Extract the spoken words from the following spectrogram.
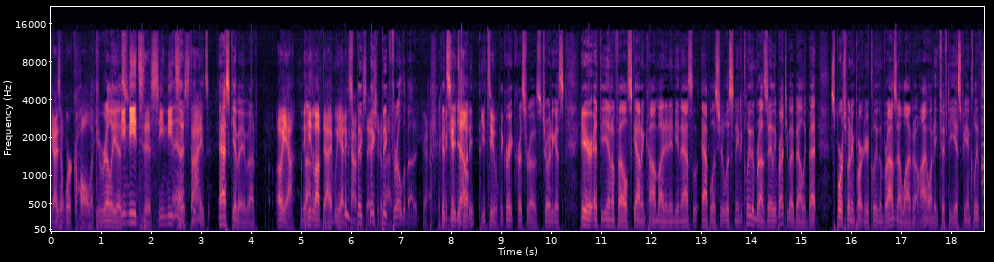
guy's a workaholic. he really is. He needs this. He needs Yeah, this time. needs. Ask Gibby about. Oh yeah. about he loved it. We had a He's big, conversation big, big about thrilled about it. it. Yeah. Good seeing you, tell. buddy. You too. The great Chris Rose joining us here at the NFL Scouting Combine in Indianapolis. You're listening to Cleveland Browns Daily, brought to you by Bally Bet, sports betting partner of Cleveland Browns, now live in Ohio on 850 ESPN Cleveland.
